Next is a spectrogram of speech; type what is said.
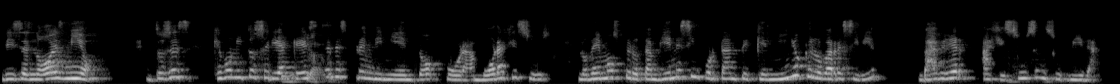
Dices, no, es mío. Entonces, qué bonito sería que este desprendimiento por amor a Jesús lo demos, pero también es importante que el niño que lo va a recibir va a ver a Jesús en su vida.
